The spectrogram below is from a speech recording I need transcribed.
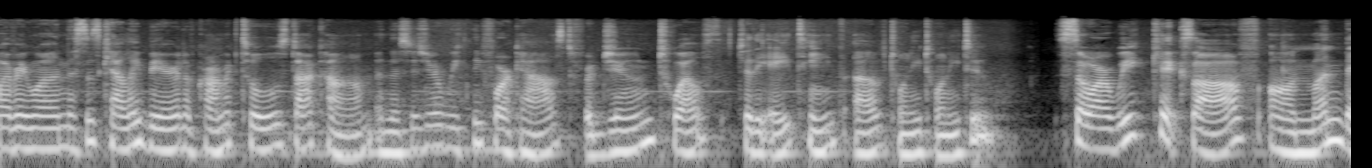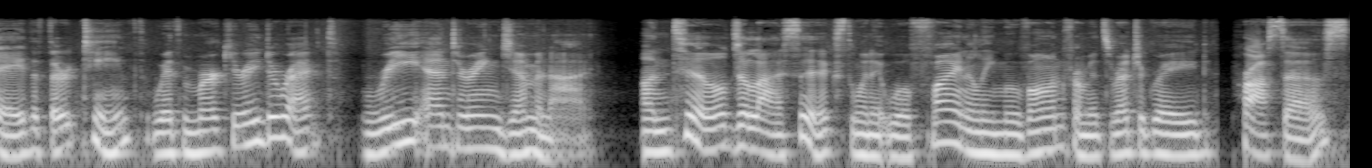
everyone. This is Kelly Beard of KarmicTools.com, and this is your weekly forecast for June 12th to the 18th of 2022. So, our week kicks off on Monday, the 13th, with Mercury direct re entering Gemini until July 6th, when it will finally move on from its retrograde process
